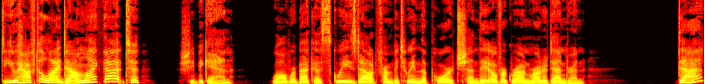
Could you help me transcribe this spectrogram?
Do you have to lie down like that to. she began, while Rebecca squeezed out from between the porch and the overgrown rhododendron. Dad?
